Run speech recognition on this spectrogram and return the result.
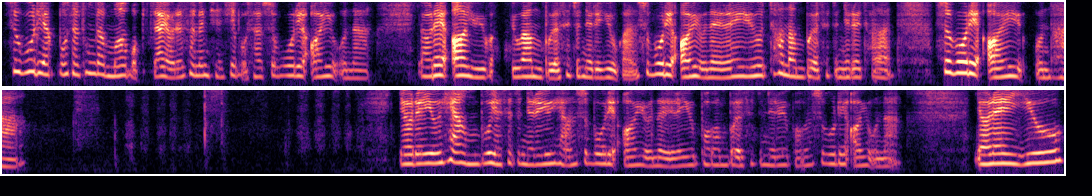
수보리 약보살 통달 무합업자 열애 설명 진시보살 수보리 어이우나 열애 어유간부 여 세존 열애 유간 수보리 어이우나 열애 유 천안부 여 세존 열애 천안. 수보리 어이운하. 열애유 해안부 여세존 열애유 해안. 수보리 어이우나 열애유 법안부 여세존 열애유 법안. 수보리 어이우나 열애유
